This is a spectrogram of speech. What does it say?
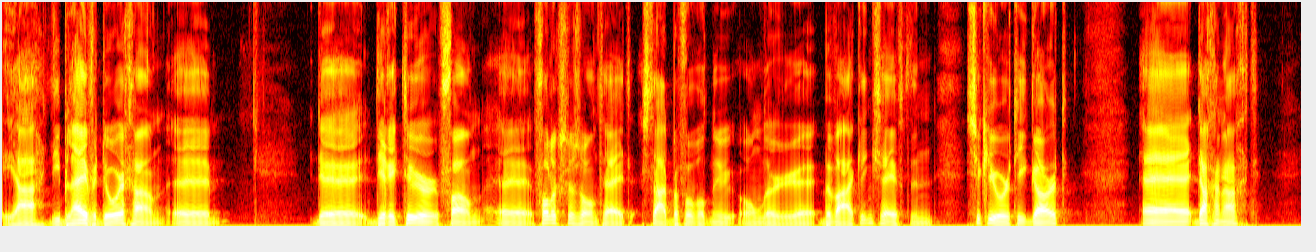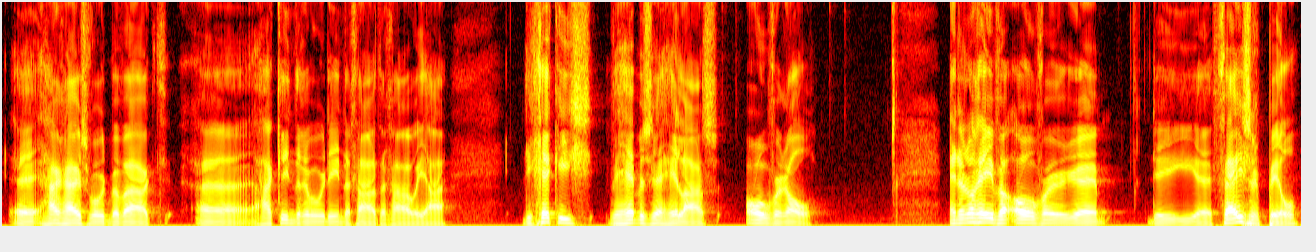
ja, die blijven doorgaan. De directeur van uh, Volksgezondheid staat bijvoorbeeld nu onder uh, bewaking. Ze heeft een security guard, uh, dag en nacht. haar huis wordt bewaakt. haar kinderen worden in de gaten gehouden. Ja, die gekkies, we hebben ze helaas overal. En dan nog even over de Pfizer-pil.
